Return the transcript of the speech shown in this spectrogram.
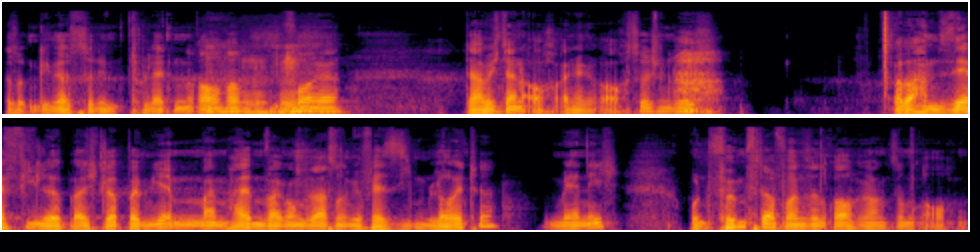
Also im Gegensatz zu dem Toilettenraucher vorher. Da habe ich dann auch eine geraucht zwischendurch. Aber haben sehr viele, weil ich glaube, bei mir in meinem halben Waggon saßen ungefähr sieben Leute, mehr nicht. Und fünf davon sind rausgegangen zum Rauchen.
